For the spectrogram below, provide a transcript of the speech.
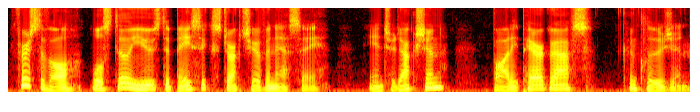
First of all, we'll still use the basic structure of an essay introduction, body paragraphs, conclusion.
